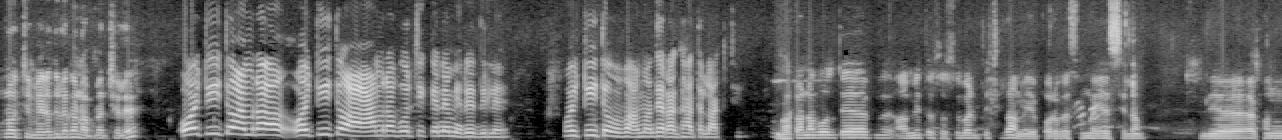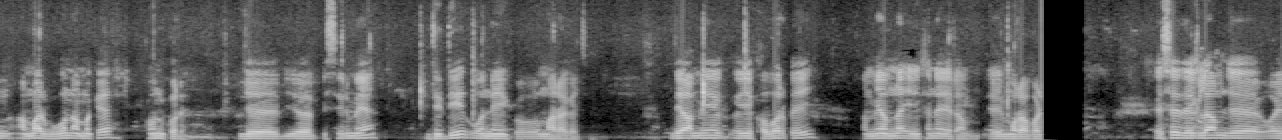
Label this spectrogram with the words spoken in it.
মনে হচ্ছে মেরে দিলে কেন আপনার ছেলে? ওইটি তো আমরা ওইটি তো আমরা বলছি কেনে মেরে দিলে? ওইটি তো বাবা আমাদের আঘাত লাগছে। ঘটনা বলতে আমি তো শ্বশুরবাড়িতে ছিলাম এই পর্বের সময় এসেছিলাম। দিয়ে এখন আমার বোন আমাকে ফোন করে যে ইয়ে পিসির মেয়ে দিদি ও নেই ও মারা গেছে। দিয়ে আমি এই খবর পেয়ে আমি আপনার এইখানে এলাম এই মোরাবাড়ি। এসে দেখলাম যে ওই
